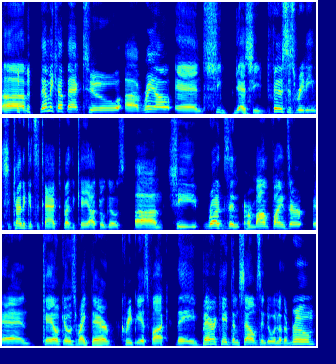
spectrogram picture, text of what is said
Um, then we cut back to uh, Rio, and she, as she finishes reading, she kind of gets attacked by the Kayako ghost. Um, she runs, and her mom finds her, and Kayoko's right there. Creepy as fuck. They barricade themselves into another room,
